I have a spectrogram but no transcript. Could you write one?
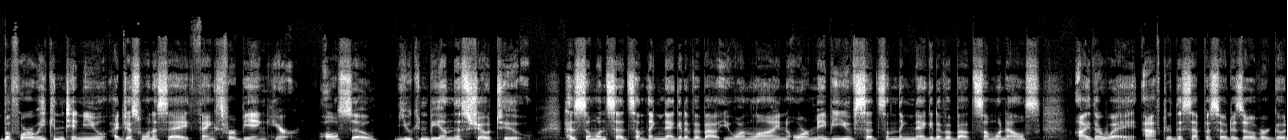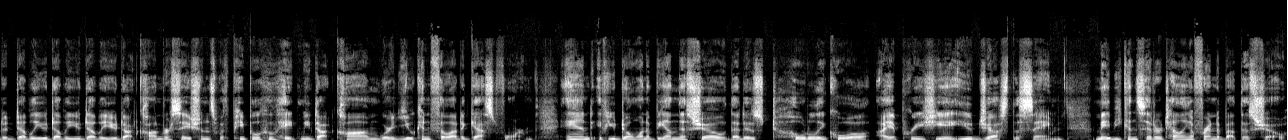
Before we continue, I just want to say thanks for being here. Also, you can be on this show too. Has someone said something negative about you online, or maybe you've said something negative about someone else? Either way, after this episode is over, go to www.conversationswithpeoplewhohateme.com where you can fill out a guest form. And if you don't want to be on this show, that is totally cool. I appreciate you just the same. Maybe consider telling a friend about this show.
